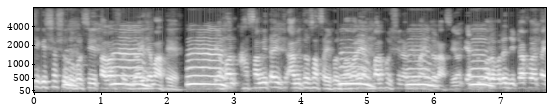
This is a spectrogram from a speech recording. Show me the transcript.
চিকিৎসা শুরু করছি, তারা মাতে এখন আসামি তাই আমি তো চাচাই করব। আমার একবার হয়েছে না, আমি মাইন্ডর আছি একটু পরে পরে যেটা হয় তাই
